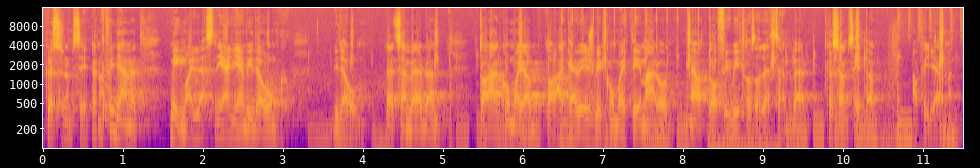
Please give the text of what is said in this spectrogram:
Köszönöm szépen a figyelmet, még majd lesz néhány ilyen videónk, videóm decemberben, talán komolyabb, talán kevésbé komoly témáról, ne attól függ, mit hoz a december. Köszönöm szépen a figyelmet!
